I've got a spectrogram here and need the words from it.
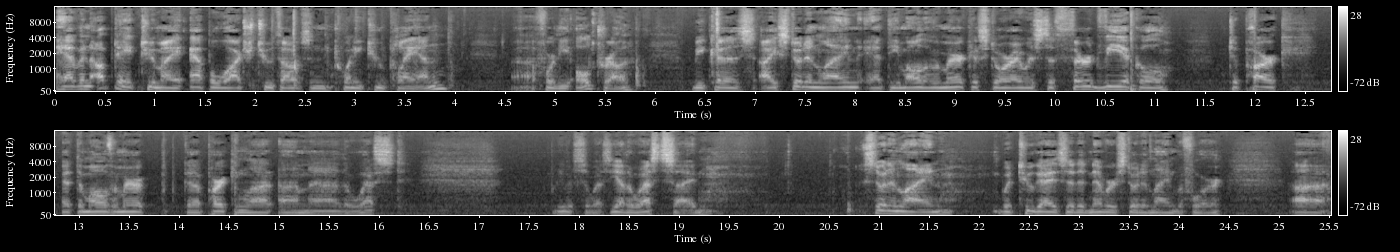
I have an update to my Apple Watch 2022 plan uh, for the Ultra because I stood in line at the Mall of America store. I was the third vehicle to park at the Mall of America parking lot on uh, the west. I believe it's the west. Yeah, the west side. Stood in line with two guys that had never stood in line before. Uh,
